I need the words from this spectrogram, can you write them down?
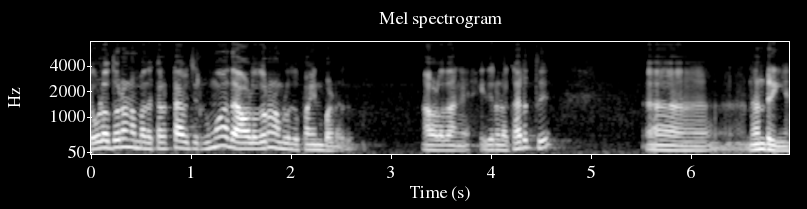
எவ்வளோ தூரம் நம்ம அதை கரெக்டாக வச்சுருக்கோமோ அது அவ்வளோ தூரம் நம்மளுக்கு பயன்படாது. அவ்வளோதாங்க இதனோட கருத்து. நன்றிங்க.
